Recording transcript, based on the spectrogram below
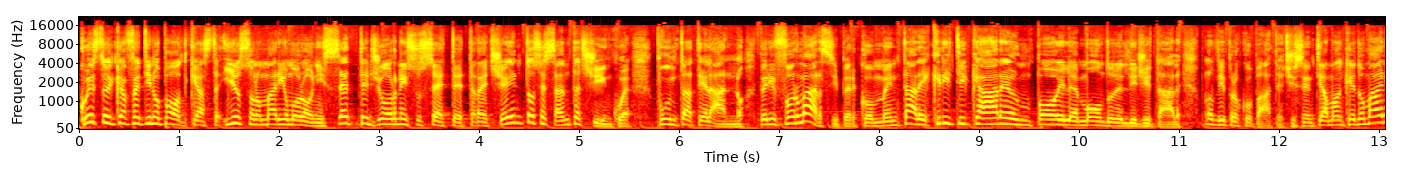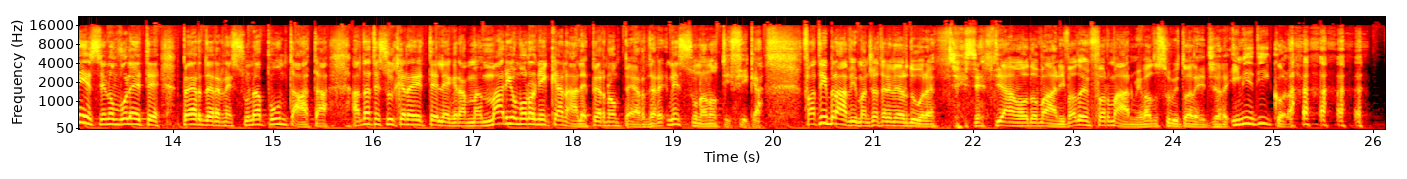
Questo è il Caffettino Podcast, io sono Mario Moroni, 7 giorni su 7, 365 puntate l'anno, per informarsi, per commentare e criticare un po' il mondo del digitale. Ma non vi preoccupate, ci sentiamo anche domani e se non volete perdere nessuna puntata, andate sul canale Telegram Mario Moroni Canale per non perdere nessuna notifica. Fate i bravi, mangiate le verdure, ci sentiamo domani, vado a informarmi, vado subito a leggere, in edicola.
